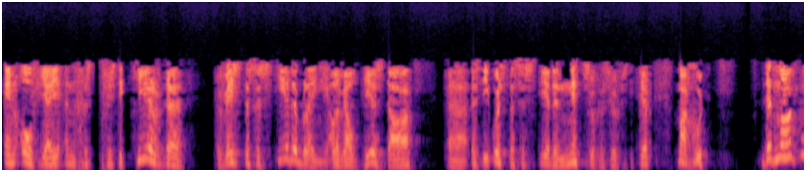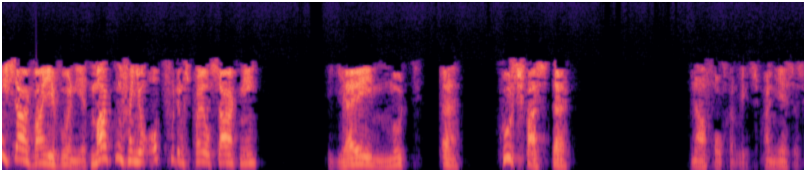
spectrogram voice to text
en of jy in gesofistikeerde westerse stede bly nie, alhoewel deesdae uh, is die oosterse stede net so gesofistikeerd, maar goed. Dit maak nie saak waar jy woon nie. Dit maak nie van jou opvoedingspyl saak nie. Jy moet 'n koersvaste navolger wees van Jesus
